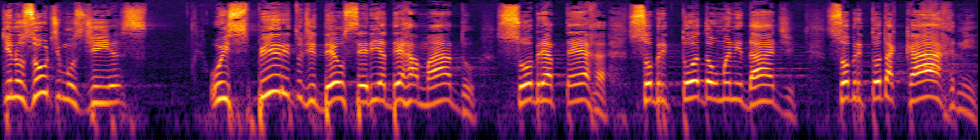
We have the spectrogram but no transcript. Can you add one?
que nos últimos dias o Espírito de Deus seria derramado sobre a terra, sobre toda a humanidade, sobre toda a carne,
